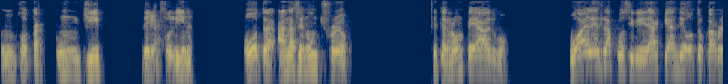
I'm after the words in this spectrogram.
un, J, un Jeep de gasolina. Otra, andas en un trail, se te rompe algo. ¿Cuál es la posibilidad que ande otro carro,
